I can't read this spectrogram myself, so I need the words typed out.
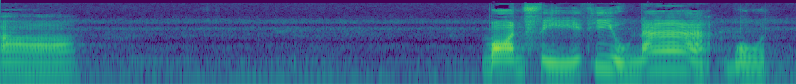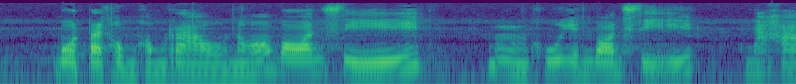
อบอนสีที่อยู่หน้าโบสถ์โบสถ์ประถมของเราเนาะบอนสีครูเห็นบอนสีนะคะ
